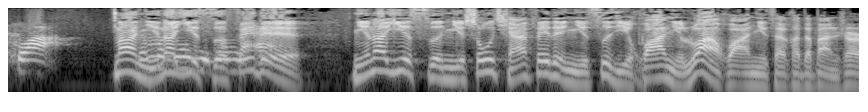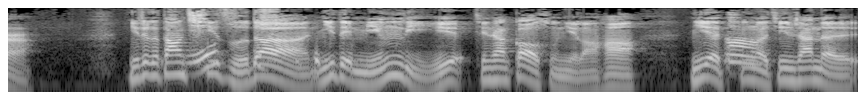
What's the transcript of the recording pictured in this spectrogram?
花。那你那意思非得，你那意思你收钱非得你自己花，你乱花你才和他办事儿。你这个当妻子的，你得明理。金山告诉你了哈，你也听了金山的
